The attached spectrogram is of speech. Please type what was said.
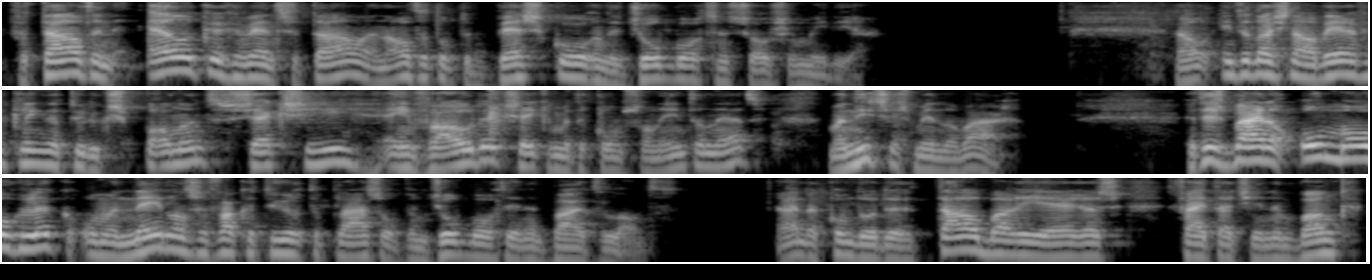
Vertaald in elke gewenste taal en altijd op de best scorende jobboards en social media. Nou, internationaal werven klinkt natuurlijk spannend, sexy, eenvoudig, zeker met de komst van internet, maar niets is minder waar. Het is bijna onmogelijk om een Nederlandse vacature te plaatsen op een jobboard in het buitenland. Dat komt door de taalbarrières, het feit dat je in een bank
